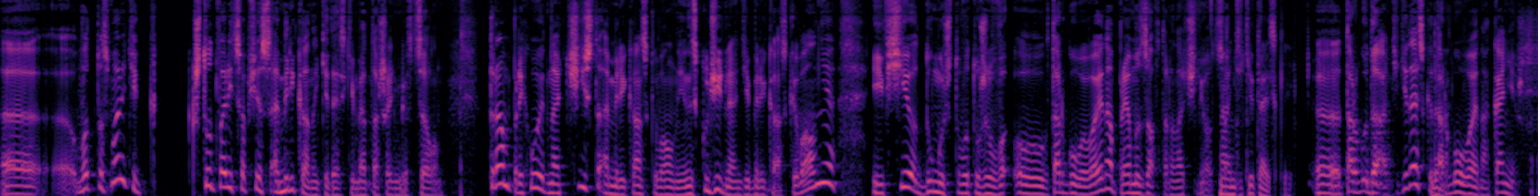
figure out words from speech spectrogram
Э, вот посмотрите, что творится вообще с американо-китайскими отношениями в целом? Трамп приходит на чисто американской волне, на исключительно антиамериканской волне, и все думают, что вот уже торговая война прямо завтра начнется. Антикитайской. Э, торгу... Да, антикитайская да. торговая война, конечно.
